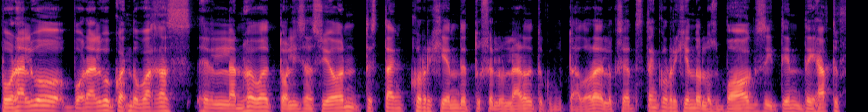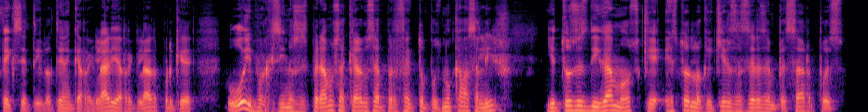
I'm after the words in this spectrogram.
por algo, por algo cuando bajas la nueva actualización, te están corrigiendo de tu celular, de tu computadora, de lo que sea, te están corrigiendo los bugs y tienen, they have to fix it y lo tienen que arreglar y arreglar porque, uy, porque si nos esperamos a que algo sea perfecto, pues nunca va a salir. Y entonces digamos que esto es lo que quieres hacer es empezar, pues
